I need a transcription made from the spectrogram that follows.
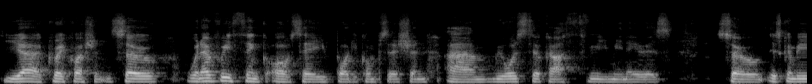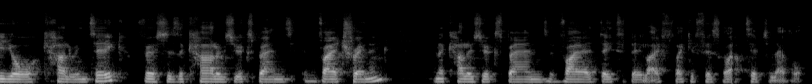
Yeah, great question. So whenever we think of say body composition, um, we always look at three main areas. So it's going to be your calorie intake versus the calories you expend via training and calories you expend via day-to-day life, like your physical activity level.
